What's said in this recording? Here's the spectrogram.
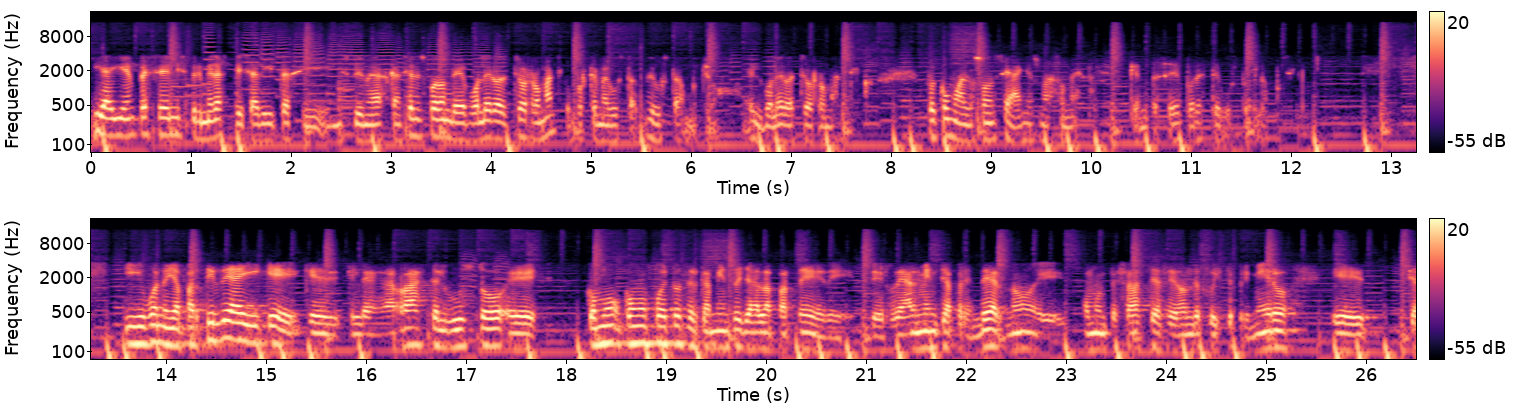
Y ahí empecé mis primeras pisaditas y mis primeras canciones fueron de bolero de trío romántico porque me gusta me gusta mucho el bolero de trío romántico. Fue como a los 11 años más o menos que empecé por este gusto de la música. Y bueno y a partir de ahí que, que, le agarraste el gusto eh, ¿cómo, ¿cómo fue tu acercamiento ya a la parte de, realmente aprender no eh, cómo empezaste hacia dónde fuiste primero eh, si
